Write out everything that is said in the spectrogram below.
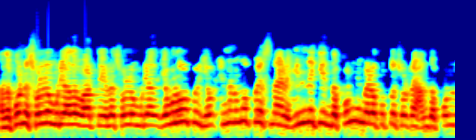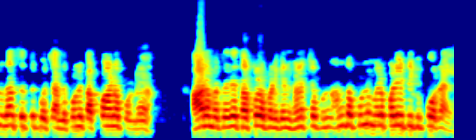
அந்த பொண்ணு சொல்ல முடியாத வார்த்தையில சொல்ல முடியாத எவ்வளவோ பேர் என்னென்னமோ என்னென்னமோ பேசினாங்க இன்னைக்கு இந்த பொண்ணு மேல குத்தம் சொல்றேன். அந்த பொண்ணு தான் செத்து போச்சு. அந்த பொண்ணு தப்பான பொண்ணு. ஆரம்பத்திலே தற்கொலை பண்ணிக்கணும்னு நினைச்ச பொண்ணு அந்த பொண்ணு மேல பழிய தூக்கி போடுறாங்க.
